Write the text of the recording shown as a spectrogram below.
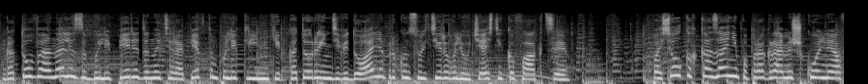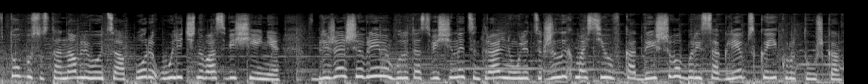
Готовые анализы были переданы терапевтам поликлиники, которые индивидуально проконсультировали участников акции. В поселках Казани по программе «Школьный автобус» устанавливаются опоры уличного освещения. В ближайшее время будут освещены центральные улицы жилых массивов Кадышева, Борисоглебска и Крутушка.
